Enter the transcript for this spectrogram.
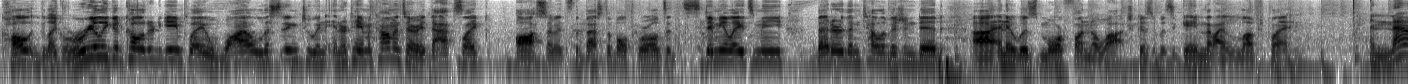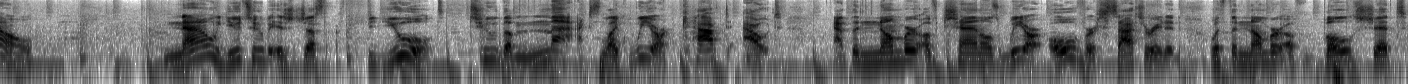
call like really good Call of Duty gameplay while listening to an entertainment commentary. That's like awesome. It's the best of both worlds. It stimulates me better than television did uh, and it was more fun to watch because it was a game that I loved playing. And now now YouTube is just fueled to the max. Like we are capped out at the number of channels. We are oversaturated with the number of bullshit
